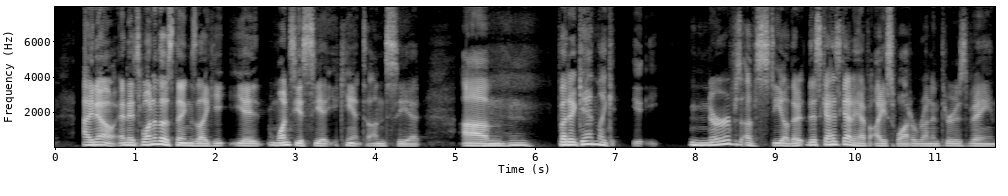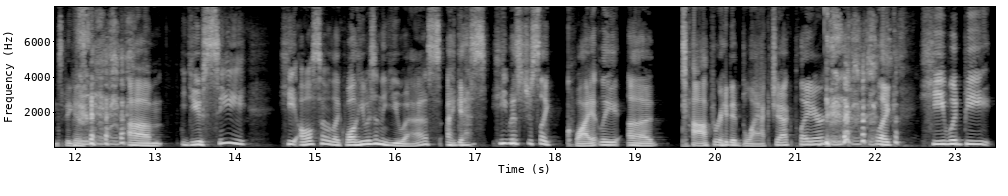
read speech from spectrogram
I know, and it's one of those things like you, you once you see it, you can't unsee it. Um, But again, like nerves of steel. There, this guy's got to have ice water running through his veins because um, you see. He also like while he was in the U.S., I guess he was just like quietly a top-rated blackjack player. like he would be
